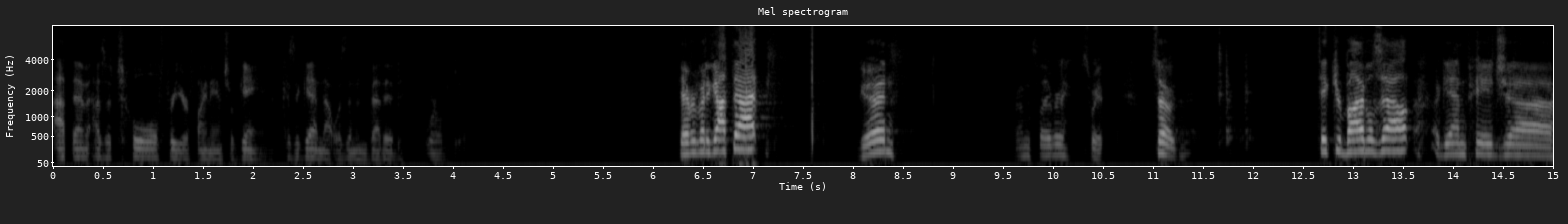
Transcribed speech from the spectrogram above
at them as a tool for your financial gain. Because again, that was an embedded worldview. Okay, everybody got that? Good? Roman slavery? Sweet. So, take your Bibles out. Again, page uh,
